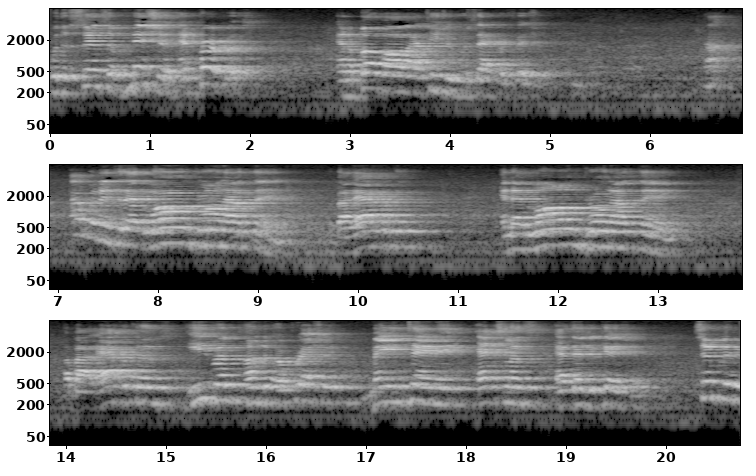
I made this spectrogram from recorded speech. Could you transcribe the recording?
with a sense of mission and purpose. And above all, our teachers were sacrificial. Now, I went into that long, drawn out thing about Africa and that long, drawn out thing about Africans, even under oppression, maintaining excellence as education. Simply to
